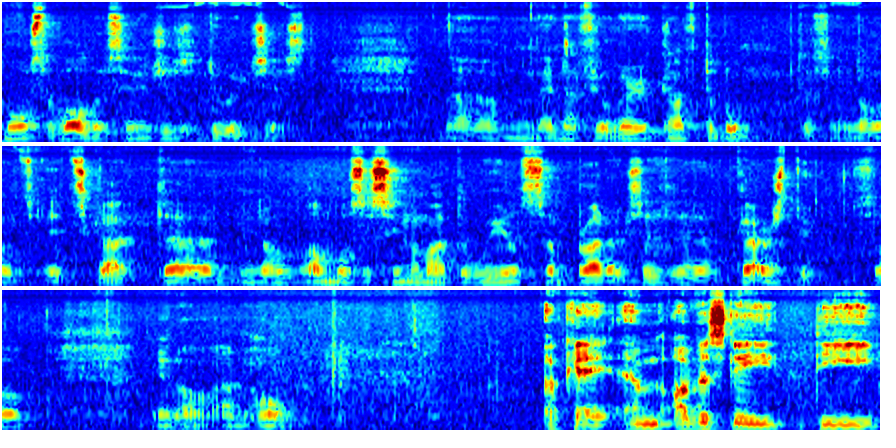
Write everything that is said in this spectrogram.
most of all the synergies that do exist um, and I feel very comfortable. Because, you know, it's, it's got uh, you know almost the same amount of wheels, some products as uh, cars do. So, you know, I'm home. Okay, um, obviously the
